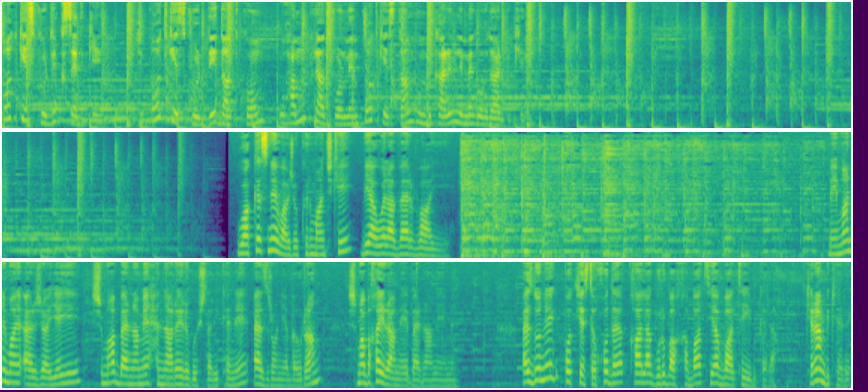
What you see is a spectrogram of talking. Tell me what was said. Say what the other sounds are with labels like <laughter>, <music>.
Podcast Kurdi qise dike. Ji podcastkurdi.com û hemû platformên podcastan hûn dikarin li me guhdar bikin. Wakes nevajo Kirmançkê biya wela ver vayê. میمان مای ارجایه شما برنامه حناره رو گوش داری کنه از رانیا بوران شما بخیر برنامه من از دونه پادکست خود قال گروه خبات یا واتی بکره. کرم بکره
